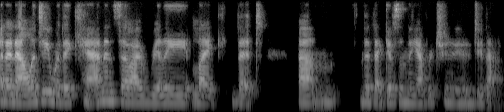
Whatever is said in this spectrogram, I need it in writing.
an analogy where they can. And so I really like that um, that that gives them the opportunity to do that.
